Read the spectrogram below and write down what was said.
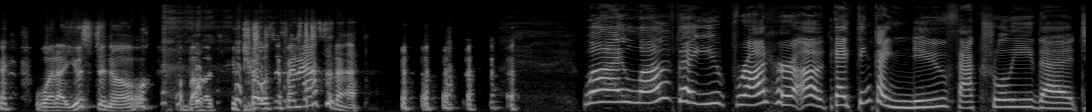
what I used to know about Joseph and Asenath. well, I love that you brought her up. I think I knew factually that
